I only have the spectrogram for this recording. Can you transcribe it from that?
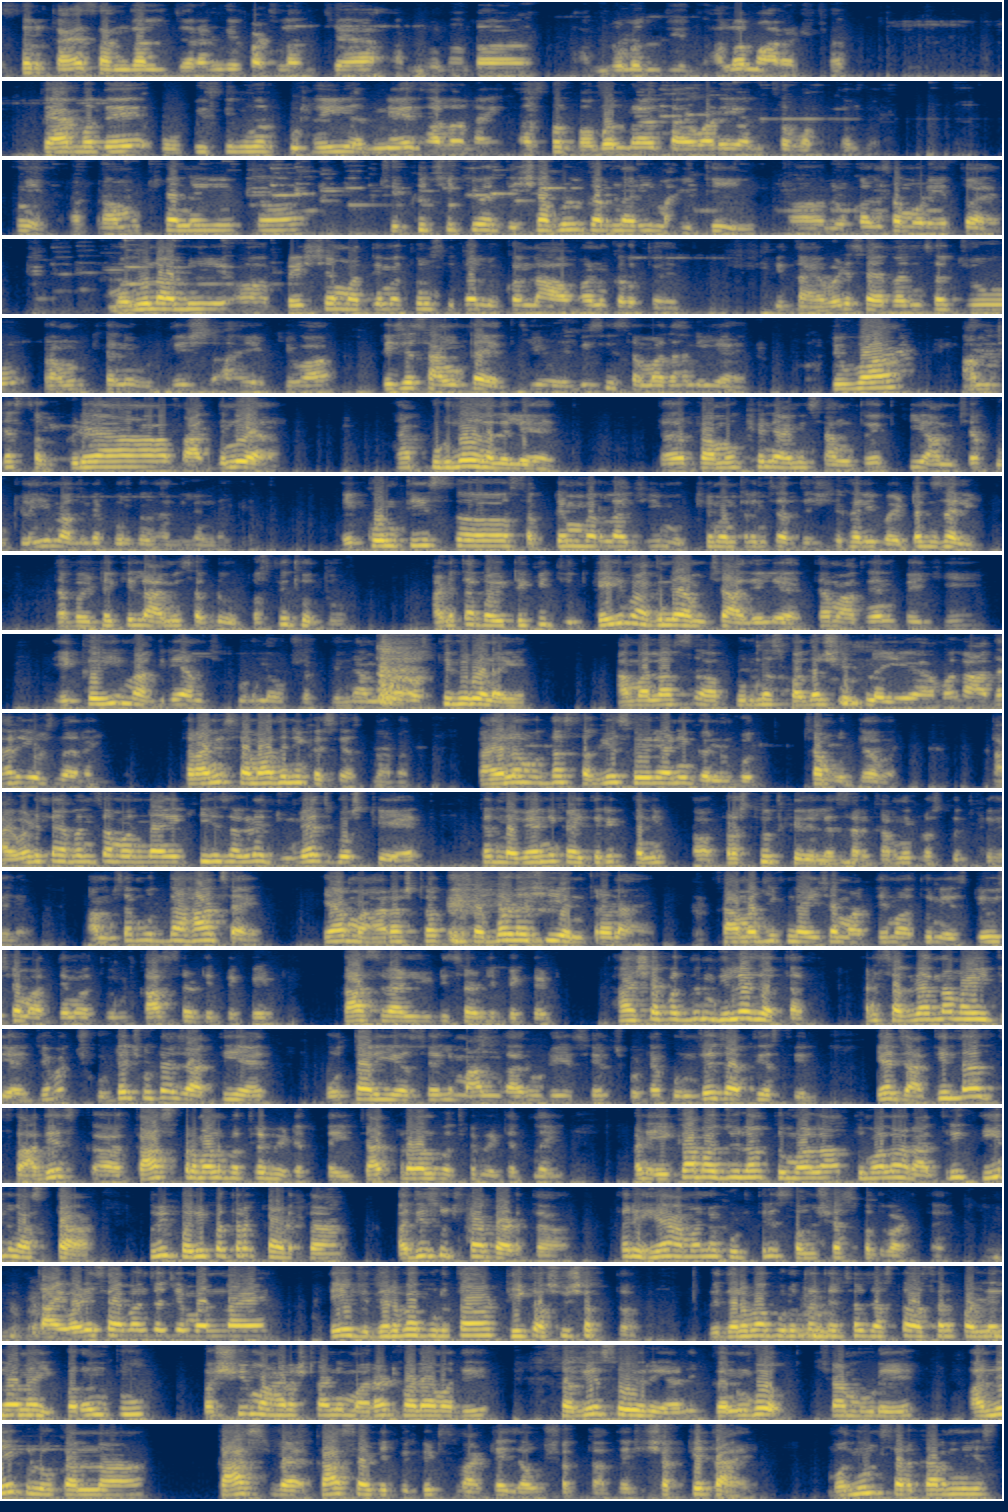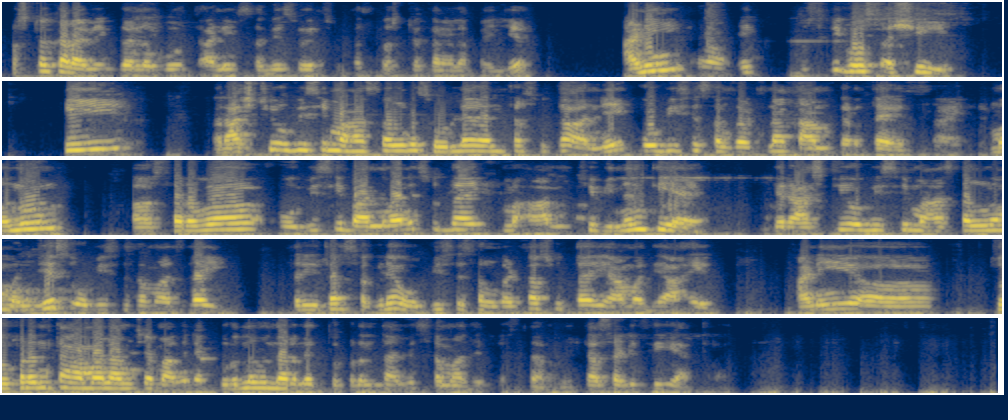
Sir काय सांगाल? जरांगे पाटलांच्या आंदोलनाला आंदोलन जे झालं महाराष्ट्रात त्यामध्ये ओबीसीवर कुठेही अन्याय झाला नाही असं बबनराव तायवाडे यांचं वक्तव्य हो, प्रामुख्याने एक चुकीची किंवा दिशाभूल करणारी माहिती लोकांसमोर लोकांसमोर येतोय. म्हणून आम्ही प्रेसच्या माध्यमातून सुद्धा लोकांना आवाहन करतोय की तायवाडे साहेबांचा जो प्रामुख्याने उद्देश आहे किंवा ते जे सांगतायत की ओबीसी समाधानी आहे किंवा आमच्या सगळ्या मागण्या ह्या पूर्ण झालेल्या आहेत. तर प्रामुख्याने आम्ही सांगतोय की आमच्या कुठल्याही मागण्या पूर्ण झालेल्या नाहीत एकोणतीस सप्टेंबरला जी मुख्यमंत्र्यांच्या अध्यक्षतेखाली बैठक झाली त्या बैठकीला आम्ही सगळे उपस्थित होतो. आणि त्या बैठकीत जितक्याही मागण्या आमच्या आलेल्या आहेत त्या मागण्यांपैकी एकही मागणी आमची पूर्ण होऊ शकते नाही. आमचे वसतिगृह नाही आम्हाला पूर्ण स्कॉलरशिप नाहीये आम्हाला आधार योजना नाही तर आम्ही समाधानी कसे असणार आहोत? राहिला मुद्दा सगळे सोयरे आणि गणभूतच्या मुद्द्यावर. तायवडे साहेबांचं म्हणणं आहे की हे सगळ्या जुन्याच गोष्टी आहेत त्या नव्याने काहीतरी त्यांनी प्रस्तुत केलेल्या सरकारने प्रस्तुत केलेल्या आमचा मुद्दा हाच आहे या महाराष्ट्रात सबळ अशी यंत्रणा आहे. सामाजिक न्यायाच्या माध्यमातून एसडीओच्या माध्यमातून caste certificate caste validity certificate अशा पद्धतीने दिले जातात. आणि सगळ्यांना माहिती आहे जेव्हा छोट्या छोट्या जाती आहेत ओतारी असेल मानगारुडी असेल छोट्या कोणत्या जाती असतील या जातींना साधेच कास्ट प्रमाणपत्र भेटत नाही जात प्रमाणपत्र भेटत नाही. आणि एका बाजूला तुम्हाला तुम्हाला रात्री तीन वाजता तुम्ही परिपत्रक काढता अधिसूचना काढता तर हे आम्हाला कुठेतरी संशयास्पद वाटतंय. कायवाडे साहेबांचं जे म्हणणं आहे ते विदर्भापुरता ठीक असू शकतं. विदर्भापुरता त्याचा जास्त असर पडलेला नाही परंतु पश्चिम महाराष्ट्र आणि मराठवाड्यामध्ये सगळे सोयरे आणि गणगोतच्यामुळे अनेक लोकांना कास्ट कास्ट सर्टिफिकेट्स वाटले जाऊ शकतात. त्याची शक्यता आहे. म्हणून सरकारने हे स्पष्ट करावे गणगोत आणि सगळे सोयरे सुद्धा स्पष्ट करायला पाहिजे. आणि एक दुसरी गोष्ट अशी की राष्ट्रीय ओबीसी महासंघ सोडल्यानंतर सुद्धा अनेक ओबीसी संघटना काम करतायत म्हणून सर्व ओबीसी बांधवांनी सुद्धा एक आमची विनंती आहे की राष्ट्रीय ओबीसी महासंघ म्हणजेच ओबीसी समाज नाही तर इतर सगळ्या ओबीसी संघटना सुद्धा यामध्ये आहेत. आणि जोपर्यंत आम्हाला आमच्या मागण्या पूर्ण होणार नाहीत तोपर्यंत आम्ही समाधानी असणार नाही. त्यासाठीच ही यात्रा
